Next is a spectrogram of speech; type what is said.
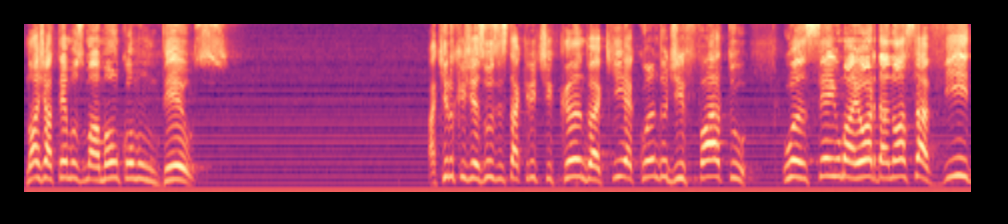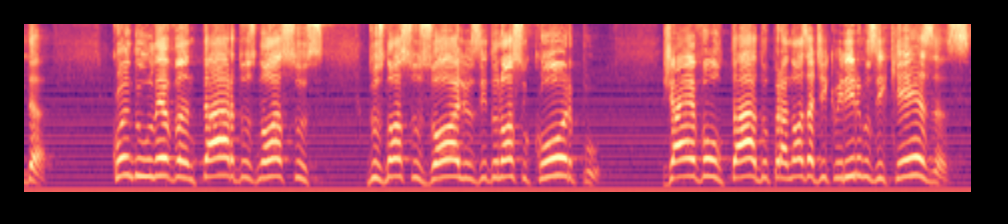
nós já temos mamão como um Deus. Aquilo que Jesus está criticando aqui é quando de fato o anseio maior da nossa vida, quando o levantar dos nossos dos nossos olhos e do nosso corpo já é voltado para nós adquirirmos riquezas.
